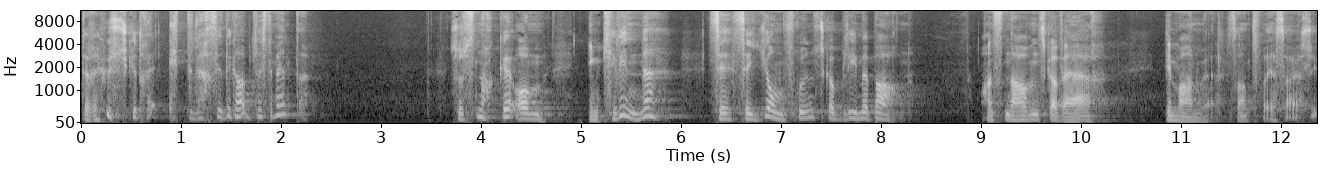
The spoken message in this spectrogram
dere husker dere ett vers i Det gamle testamentet som snakker om en kvinne Se, se, jomfruen skal bli med barn. Og Hans navn skal være Immanuel, sant, fra Jesaja 7.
